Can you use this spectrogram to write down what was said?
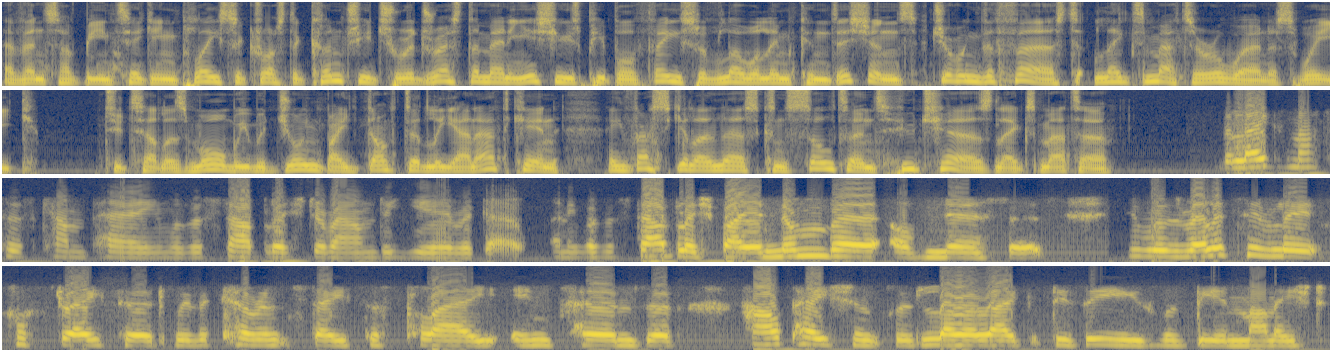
Events have been taking place across the country to address the many issues people face with lower limb conditions during the first Legs Matter Awareness Week. To tell us more, we were joined by Dr. Leanne Atkin, a vascular nurse consultant who chairs Legs Matter. The Legs Matters campaign was established around a year ago, and it was established by a number of nurses who was relatively frustrated with the current state of play in terms of how patients with lower leg disease was being managed,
